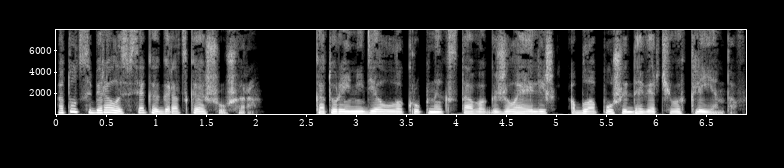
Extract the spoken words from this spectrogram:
А тут собиралась всякая городская шушера, которая не делала крупных ставок, желая лишь облапошить доверчивых клиентов.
